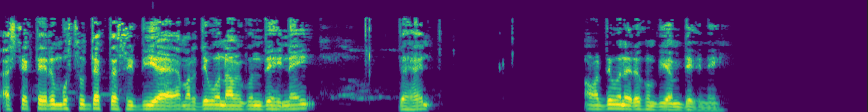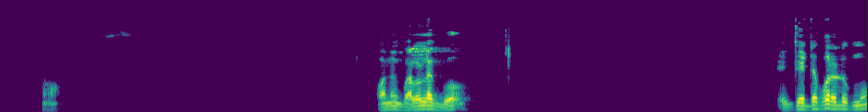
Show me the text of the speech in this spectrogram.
আজকে একটা এরকম বস্তু দেখতেছি, বিয়ে, আমার জীবনে আমি কোন দেখি নাই। দেখেন, আমার জীবনে এরকম বিয়ে আমি দেখি নাই। অনেক ভালো লাগবো। এই গেটটা পরে ঢুকমু।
